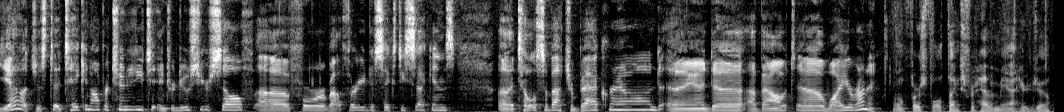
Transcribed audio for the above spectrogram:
Yeah, just uh, take an opportunity to introduce yourself uh, for about 30 to 60 seconds. Uh, tell us about your background and uh, about uh, why you're running. well, first of all, thanks for having me out here, Joe.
